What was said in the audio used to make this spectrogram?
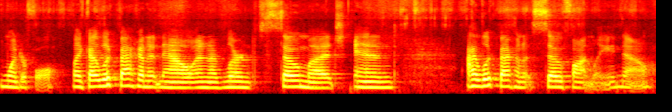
wonderful. Like I look back on it now and I've learned so much and I look back on it so fondly now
